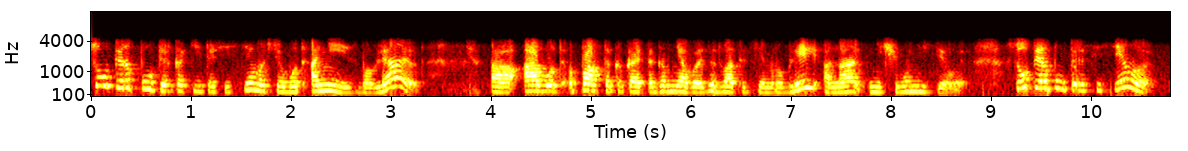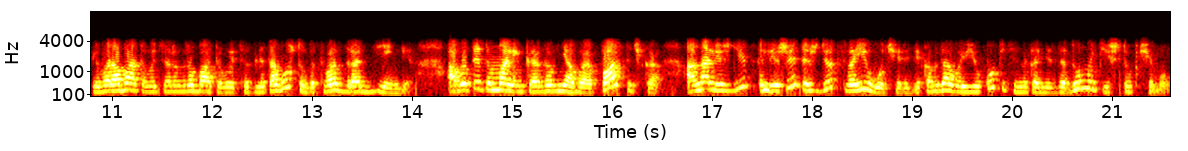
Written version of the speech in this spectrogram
супер-пупер какие-то системы, все, вот они избавляют, а, а вот паста какая-то говнявая за 27 рублей, она ничего не сделает. Супер-пупер системы вырабатываются, разрабатываются для того, чтобы с вас драть деньги. А вот эта маленькая говнявая пасточка, она лежит, лежит и ждет своей очереди. Когда вы ее купите, наконец задумайтесь, что к чему.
